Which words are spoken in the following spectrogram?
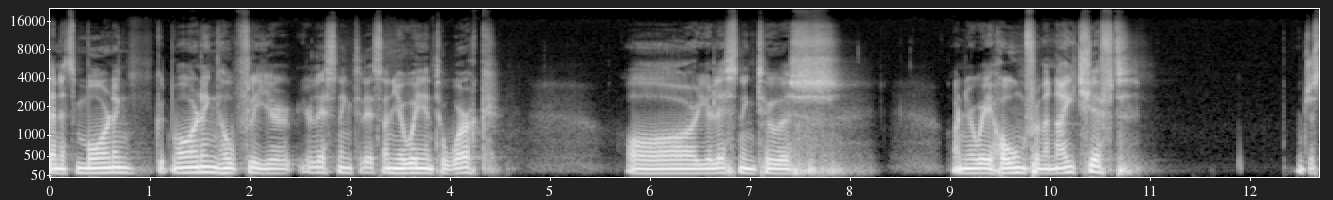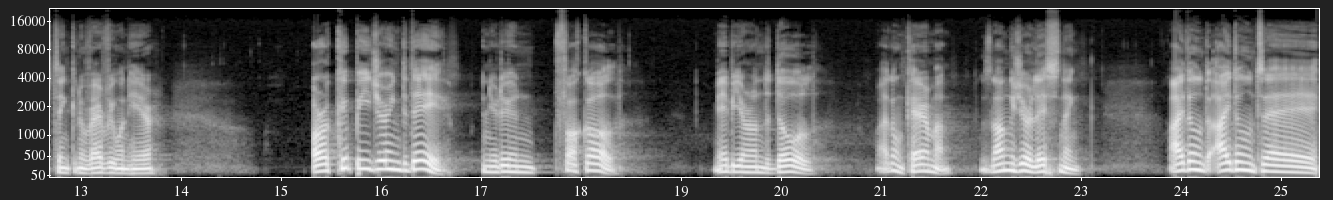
then it's morning. Good morning. Hopefully, you're you're listening to this on your way into work, or you're listening to it on your way home from a night shift. I'm just thinking of everyone here. Or it could be during the day and you're doing fuck all. Maybe you're on the dole. I don't care, man. As long as you're listening. I don't I don't uh,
